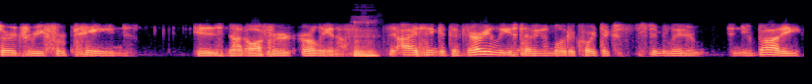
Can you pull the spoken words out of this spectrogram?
surgery for pain is not offered early enough. Mm-hmm. I think at the very least, having a motor cortex stimulator in your body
